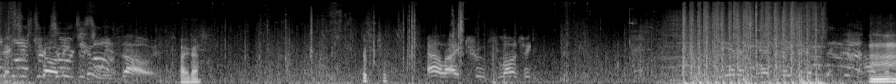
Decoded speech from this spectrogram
Objective blaster Charlie charges 2 up! is ours. ไปกันจุ๊บจุ๊บ Allied troops launching. The enemy has taken Objective อื Alpha. ม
